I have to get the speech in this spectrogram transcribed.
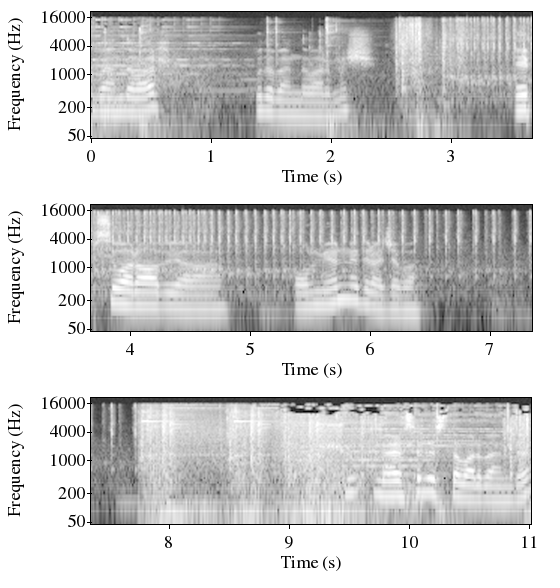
Bu bende var. Bu da bende varmış. Hepsi var abi ya. Olmayan nedir acaba? Şu Mercedes de var bende.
